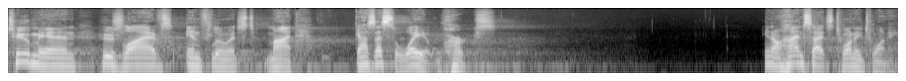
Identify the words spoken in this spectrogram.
two men whose lives influenced mine. Guys, that's the way it works. You know, hindsight's 2020.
